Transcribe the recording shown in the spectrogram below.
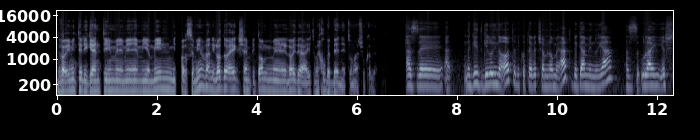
דברים אינטליגנטיים אה, מימין מתפרסמים, ואני לא דואג שהם פתאום, אה, לא יודע, יתמכו בבנט או משהו כזה. אז אה, נגיד גילוי נאות, אני כותבת שם לא מעט, וגם מנויה, אז אולי יש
